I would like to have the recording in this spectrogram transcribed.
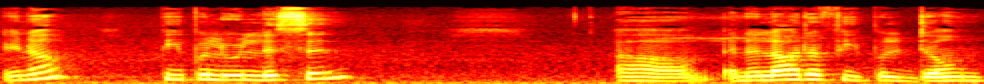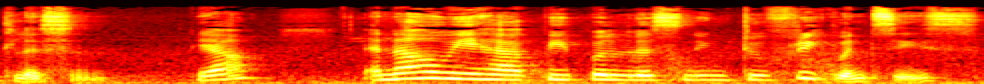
You know, people who listen, uh, and a lot of people don't listen. Yeah? And now we have people listening to frequencies.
